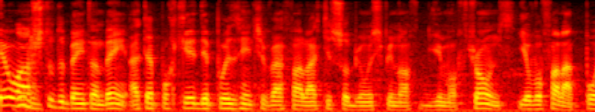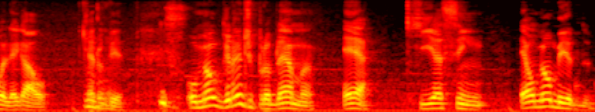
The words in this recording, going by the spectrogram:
eu uhum. acho tudo bem também, até porque depois a gente vai falar aqui sobre um spin-off de Game of Thrones e eu vou falar, pô, legal, quero uhum. ver. O meu grande problema é que, assim, é o meu medo,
